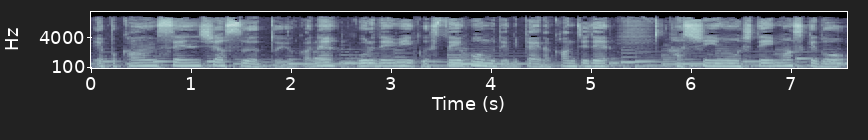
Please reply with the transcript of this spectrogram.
やっぱ感染者数というかねゴールデンウィークステイホームでみたいな感じで発信をしていますけど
